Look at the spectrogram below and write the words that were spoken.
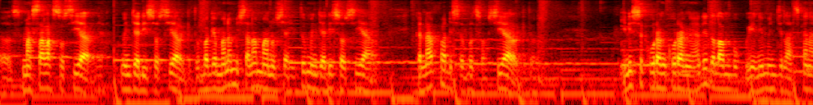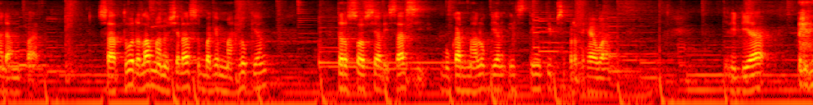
uh, masalah sosial ya, menjadi sosial gitu. Bagaimana misalnya manusia itu menjadi sosial? Kenapa disebut sosial gitu? Ini sekurang-kurangnya di dalam buku ini menjelaskan ada empat. Satu adalah manusia adalah sebagai makhluk yang tersosialisasi, bukan makhluk yang instinktif seperti hewan. Jadi dia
